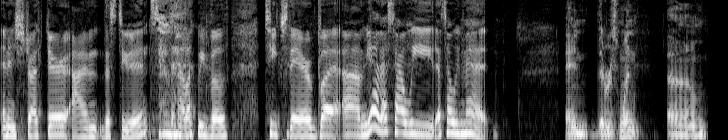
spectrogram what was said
an instructor. I'm the student, so it's not like we both teach there. But um, yeah, that's how we that's how we met. And there was one um,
